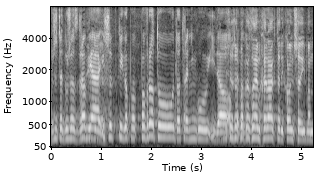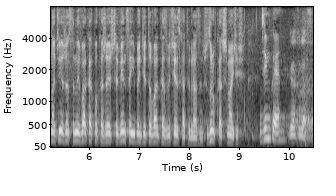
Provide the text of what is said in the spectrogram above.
Życzę dużo zdrowia Dziękuję. i szybkiego po- powrotu do treningu i do Myślę, że pokazałem charakter i kończę i mam nadzieję, że w następnych walkach pokażę jeszcze więcej i będzie to walka zwycięska tym razem. Zdrówka, trzymajcie się. Dziękuję. Gratulacje.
